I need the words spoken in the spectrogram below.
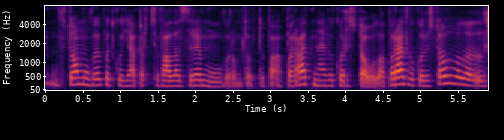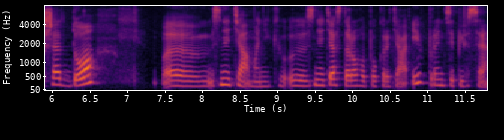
в тому випадку я працювала з ремувером, тобто апарат не використовувала. Апарат використовувала лише до е, зняття, манікю... е, зняття старого покриття. І, в принципі, все.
